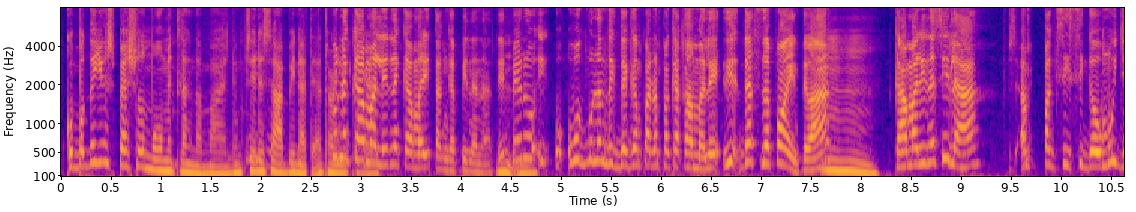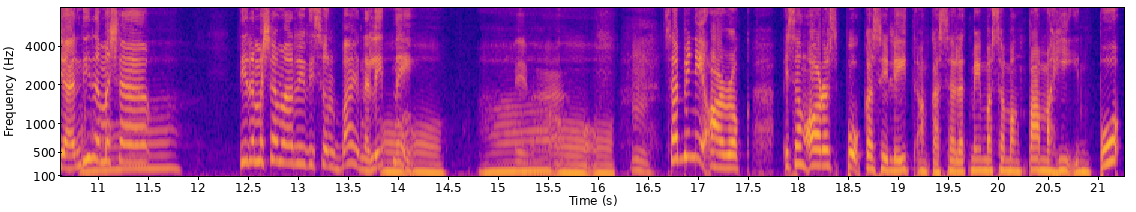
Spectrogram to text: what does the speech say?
Kumbaga yung special moment lang naman, yung sinasabi natin, attorney. Kung nagkamali, nagkamali, tanggapin na natin. Pero i- huwag mo nang dagdagan pa ng pagkakamali. That's the point, di ba? Mm. Kamali na sila, ang pagsisigaw mo dyan, hindi naman siya, Ah, hindi naman siya mariresolve eh. Na-late na eh. Oo. Ah, Diba? oo. Mm. Sabi ni Arok, isang oras po kasi late ang kasal at may masamang pamahiin po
